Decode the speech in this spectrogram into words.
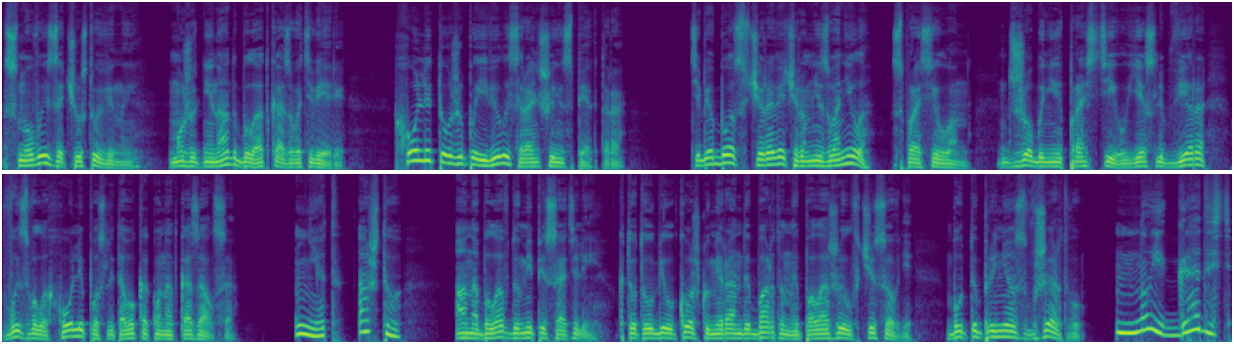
Снова из-за чувства вины. Может, не надо было отказывать Вере. Холли тоже появилась раньше инспектора. «Тебе босс вчера вечером не звонила?» — спросил он. Джо бы не простил, если б Вера вызвала Холли после того, как он отказался. «Нет. А что?» Она была в доме писателей. Кто-то убил кошку Миранды Бартон и положил в часовне, будто принес в жертву. «Ну и гадость!»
